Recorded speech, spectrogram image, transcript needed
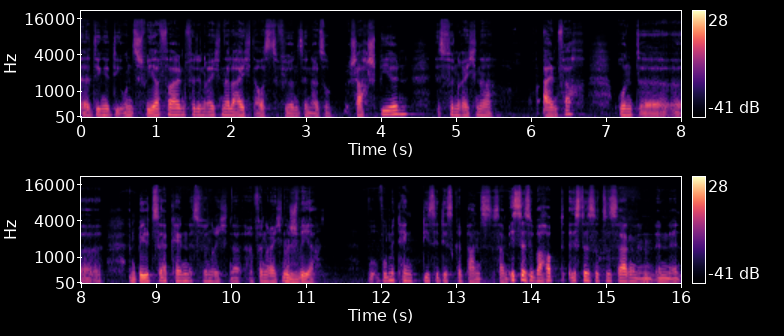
äh, Dinge, die uns schwer fallen, für den Rechner leicht auszuführen sind. Also Schachspielen ist für den Rechner einfach und ein Bild zu erkennen ist für den Rechner, für den Rechner mhm. schwer womit hängt diese Diskrepanz zusammen? Ist das überhaupt, ist das sozusagen eine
